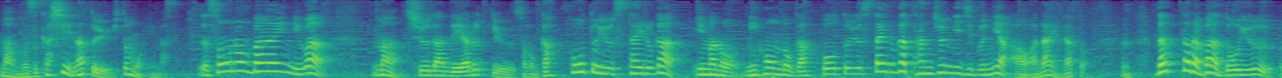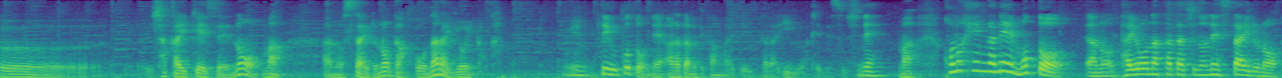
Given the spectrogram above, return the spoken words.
まあ難しいなという人もいます。その場合にはまあ、集団でやるっていうその学校というスタイルが今の日本の学校というスタイルが単純に自分には合わないなと。だったらばどういう社会形成の,、まあ、あのスタイルの学校なら良いのかっていうことをね改めて考えていったらいいわけですしね、まあ、この辺がねもっとあの多様な形のねスタイルの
